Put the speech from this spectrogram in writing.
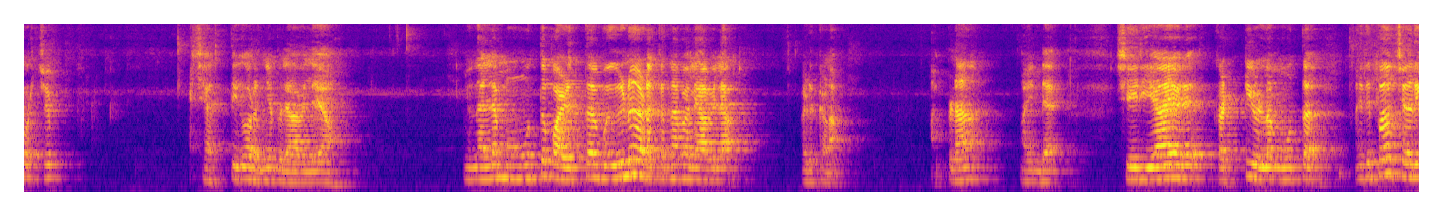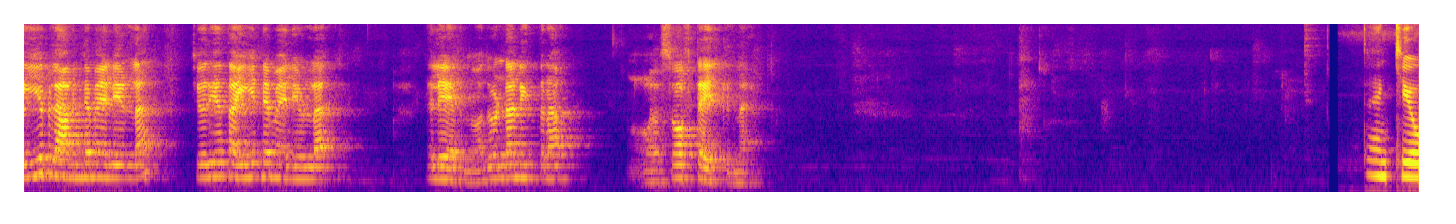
കുറച്ച് ശക്തി കുറഞ്ഞ പ്ലാവിലയാണ് നല്ല മൂത്ത് പഴുത്ത വീണ് കിടക്കുന്ന പ്ലാവില. എടുക്കണം. അപ്പോഴാണ് അതിന്റെ ശരിയായ ഒരു കട്ടിയുള്ള മൂത്ത് ഇതിപ്പോൾ ചെറിയ പ്ലാവിന്റെ മേലെയുള്ള ചെറിയ തൈയിന്റെ മേലെയുള്ള ഇലയായിരുന്നു. അതുകൊണ്ടാണ് ഇത്ര സോഫ്റ്റ് ആയിരിക്കുന്നത് thank you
